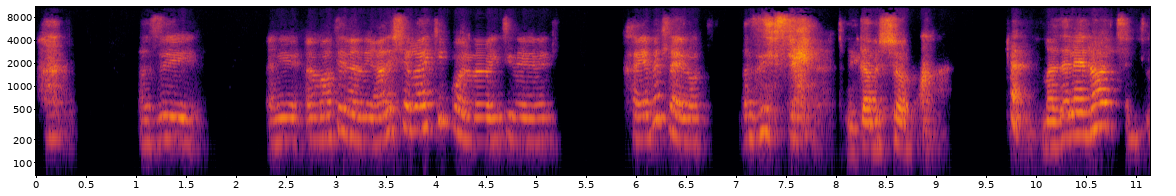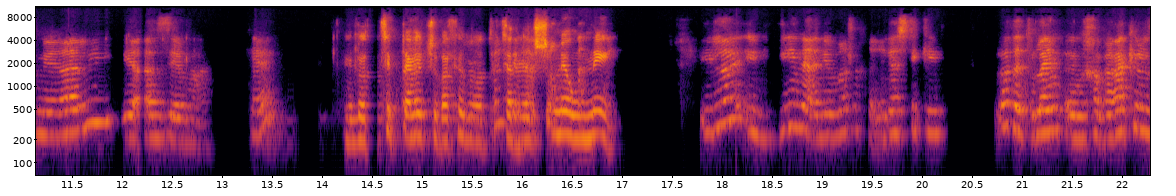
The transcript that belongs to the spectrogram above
אז אני אמרתי לה, נראה לי שלא הייתי פה אם לא הייתי נהנית. חייבת ליהנות. אז היא הסתכלת. הייתה בשוק. מה זה ליהנות? נראה לי, אז היא אמרה, כן? היא לא ציפתה לתשובה כזאת, כנראה מעונה. היא לא הבינה, אני אומרת לך, הרגשתי כי, לא יודעת, אולי עם חברה כאילו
